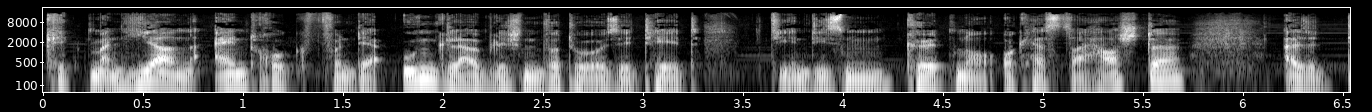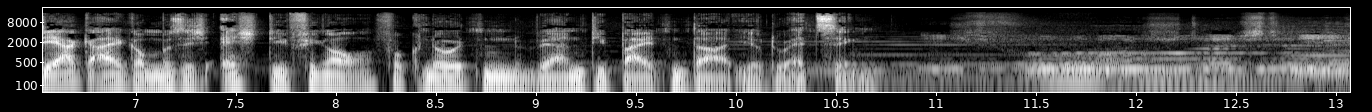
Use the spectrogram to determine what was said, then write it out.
kriegt man hier einen Eindruck von der unglaublichen Virtuosität, die in diesem Köthner Orchester herrschte. Also der Geiger muss sich echt die Finger verknoten, während die beiden da ihr Duett singen. Ich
